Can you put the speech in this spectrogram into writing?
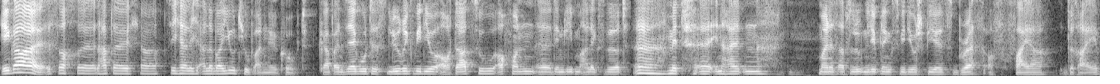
egal. Ist doch, äh, habt ihr euch ja sicherlich alle bei YouTube angeguckt. Gab ein sehr gutes Lyrikvideo auch dazu, auch von äh, dem lieben Alex Wirth, äh, mit äh, Inhalten meines absoluten Lieblingsvideospiels Breath of Fire 3,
